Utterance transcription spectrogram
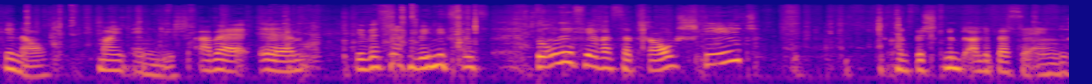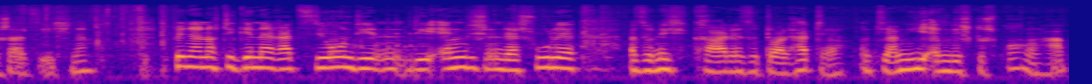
genau mein Englisch. Aber ähm, ihr wisst ja wenigstens so ungefähr, was da drauf steht. Ihr könnt bestimmt alle besser Englisch als ich. Ne? Ich bin ja noch die Generation, die, die Englisch in der Schule also nicht gerade so doll hatte und ja nie Englisch gesprochen habe.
